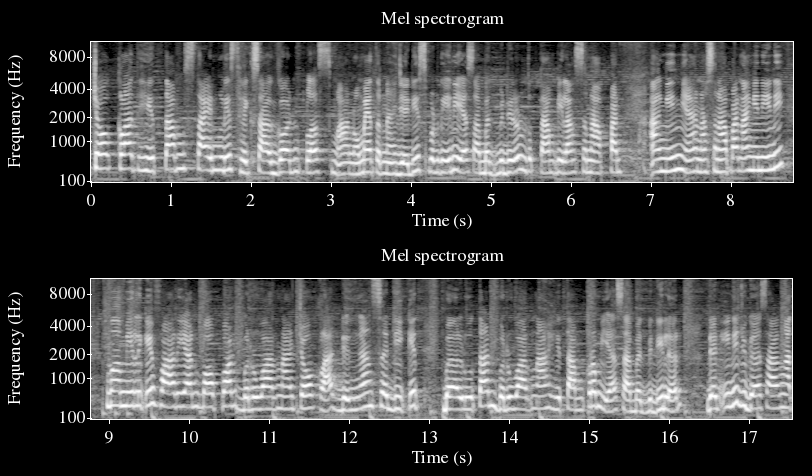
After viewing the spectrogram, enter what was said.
coklat hitam stainless hexagon plus manometer. Nah jadi seperti ini ya sahabat bediler untuk tampilan senapan anginnya. Nah senapan angin ini memiliki varian popor berwarna coklat dengan sedikit balutan berwarna hitam krem ya sahabat bediler dan ini juga sangat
